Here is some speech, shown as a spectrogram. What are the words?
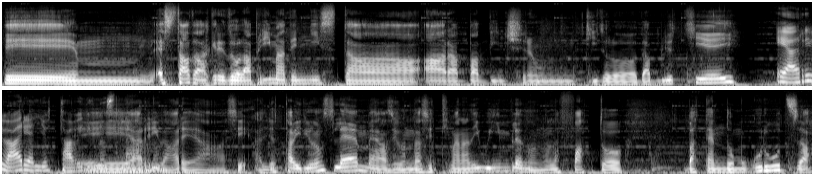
E, um, è stata, credo, la prima tennista araba a vincere un titolo WTA. E arrivare agli ottavi di uno slam. E arrivare a, sì, agli ottavi di uno slam. È la seconda settimana di Wimbledon. L'ha fatto battendo Muguruza.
